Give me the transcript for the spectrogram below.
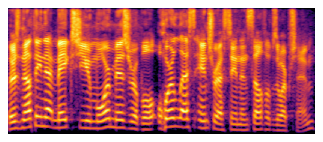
There's nothing that makes you more miserable or less interesting than self absorption.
